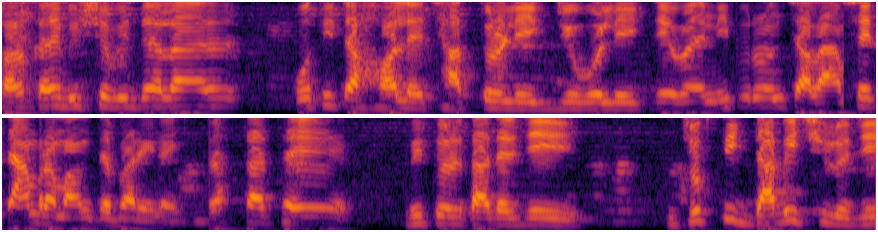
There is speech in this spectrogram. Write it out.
সরকারি বিশ্ববিদ্যালয়ের প্রতিটা হলে ছাত্রলীগ, যুবলীগ যেভাবে নিপীড়ন চালায়, সেটা আমরা মানতে পারি নাই। রাস্তার ভিতরে তাদের যে যুক্তিক দাবি ছিল যে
